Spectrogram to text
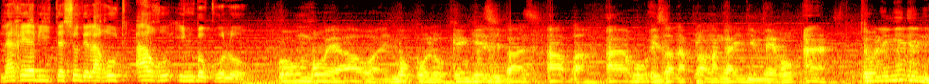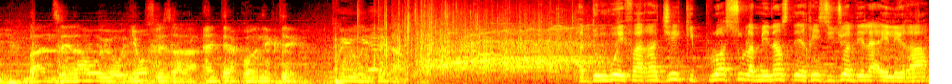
la réhabilitation de la route Aru-Ingbokolo. kombo ya awa mbokolo kengezi base aba aru eza na plan na ngai numero 1 tolingi nini? Banzela oyo nyonso ezala interconnecté priorité na yango À Dongo et Faradje qui ploient sous la menace des résiduels de la LRA,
